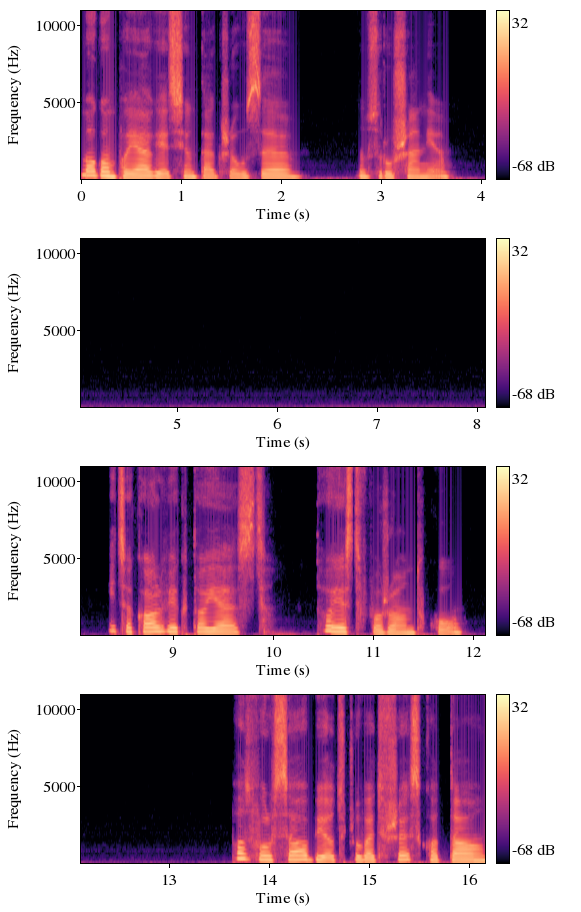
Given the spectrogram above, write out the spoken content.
Mogą pojawiać się także łzy, wzruszenie. I cokolwiek to jest, to jest w porządku. Pozwól sobie odczuwać wszystko to,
